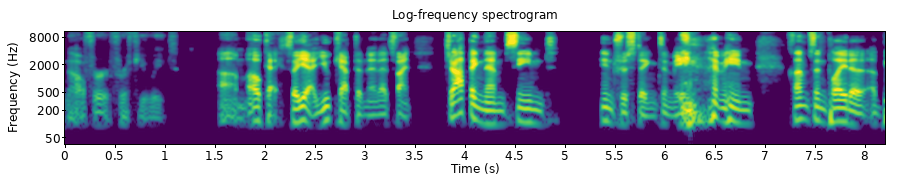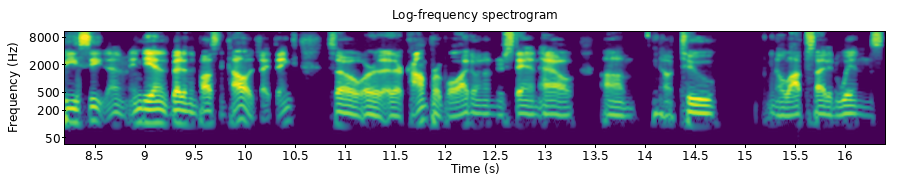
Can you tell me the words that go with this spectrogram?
now for for a few weeks. Um, okay, so yeah, you kept them there. That's fine. Dropping them seemed interesting to me. I mean, Clemson played a, a BC. Um, Indiana's better than Boston College, I think. So, or they're comparable. I don't understand how, um, you know, two, you know, lopsided wins,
